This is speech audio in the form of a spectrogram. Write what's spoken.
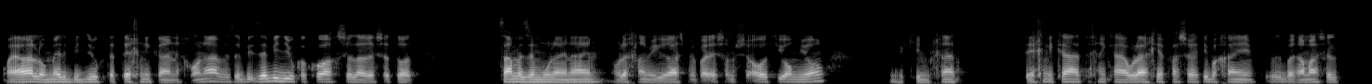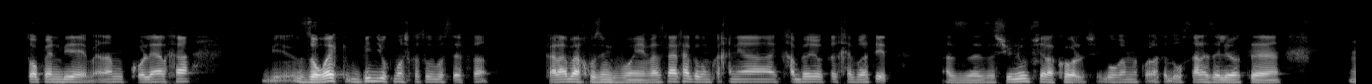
הוא היה לומד בדיוק את הטכניקה הנכונה, וזה בדיוק הכוח של הרשתות. שם את זה מול העיניים, הולך למגרש, מבלה שם שעות יום-יום, וכאילו מבחינת טכניקה, טכניקה אולי הכי יפה שראיתי בחיים, כאילו זה ברמה של top NBA, בן אדם קולע לך, זורק בדיוק כמו שכתוב בספר, קלע באחוזים גבוהים, ואז לאט לאט הוא גם ככה נהיה, התחבר יותר חברתית. אז זה שילוב של הכל, שגורם לכל הכדורסל הזה להיות uh,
